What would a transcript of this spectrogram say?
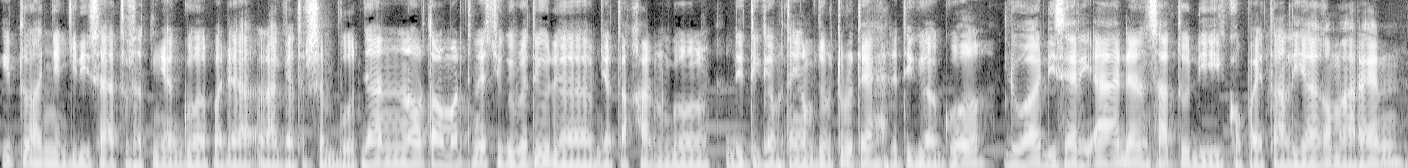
itu hanya jadi satu-satunya gol pada laga tersebut. Dan Lautaro Martinez juga berarti udah mencetakkan gol di tiga pertandingan berturut-turut ya ada tiga gol. Dua di Serie A dan satu di Coppa Italia kemarin.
